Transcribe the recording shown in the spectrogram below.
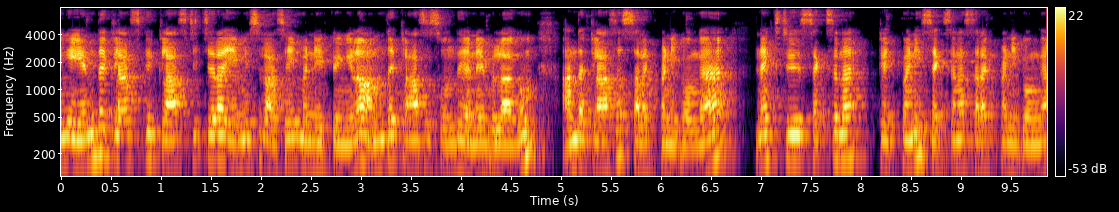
நீங்கள் எந்த கிளாஸ்க்கு கிளாஸ் டீச்சராக எம்இஸில் அசைன் பண்ணியிருக்கீங்களோ அந்த கிளாஸஸ் வந்து எனேபிள் ஆகும். அந்த கிளாஸஸ் செலக்ட் பண்ணிக்கோங்க. நெக்ஸ்ட் செக்ஷனை கிளிக் பண்ணி செக்ஷனை செலக்ட் பண்ணிக்கோங்க.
